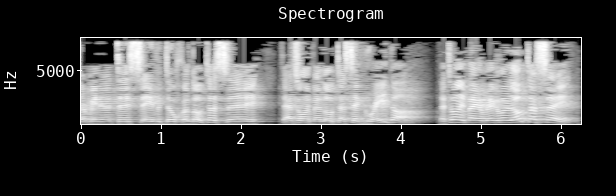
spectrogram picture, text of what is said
darminate say say. That's only by lota say greda. That's only by a regular lota say.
